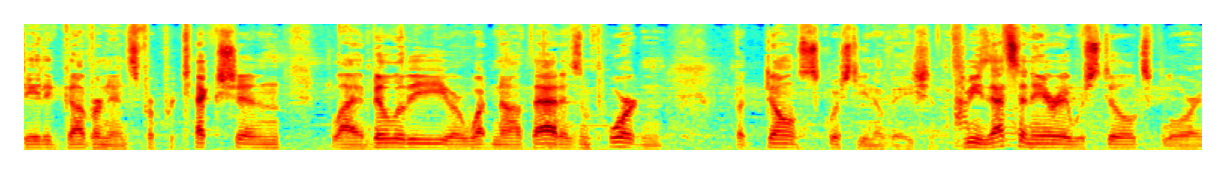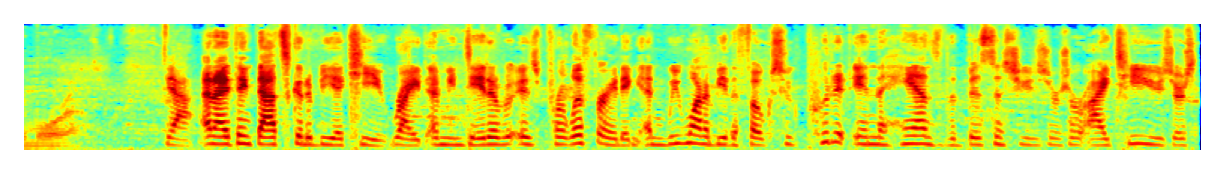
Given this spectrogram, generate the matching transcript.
data governance for protection, liability, or whatnot. That is important, but don't squish the innovation. To me, that's an area we're still exploring more of. Yeah, and I think that's going to be a key, right? I mean, data is proliferating, and we want to be the folks who put it in the hands of the business users or IT users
